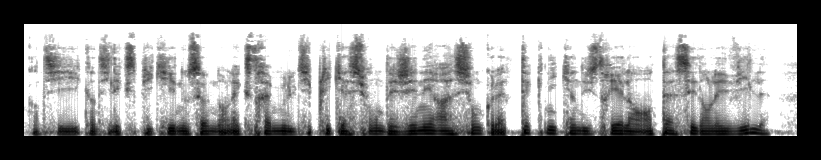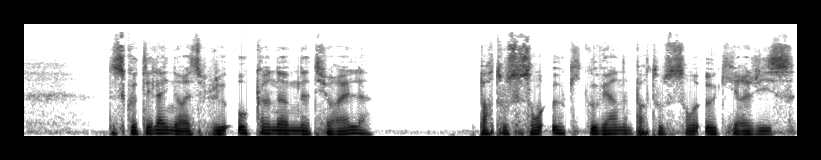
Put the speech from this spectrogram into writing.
quand il, quand il expliquait nous sommes dans l'extrême multiplication des générations que la technique industrielle a entassées dans les villes. De ce côté-là, il ne reste plus aucun homme naturel. Partout ce sont eux qui gouvernent, partout ce sont eux qui régissent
